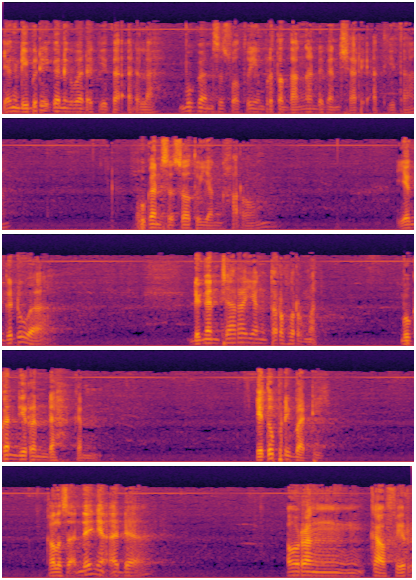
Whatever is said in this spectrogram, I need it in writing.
yang diberikan kepada kita adalah bukan sesuatu yang bertentangan dengan syariat kita, bukan sesuatu yang haram. Yang kedua, dengan cara yang terhormat, bukan direndahkan. Itu pribadi. Kalau seandainya ada orang kafir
